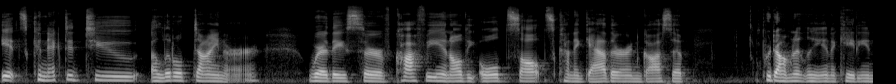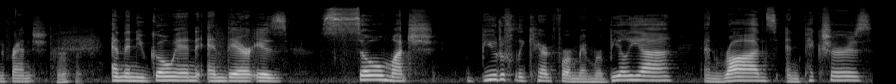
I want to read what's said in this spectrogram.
it's connected to a little diner where they serve coffee and all the old salts kind of gather and gossip, predominantly in Acadian French. Perfect. And then you go in, and there is so much beautifully cared for memorabilia and rods and pictures.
